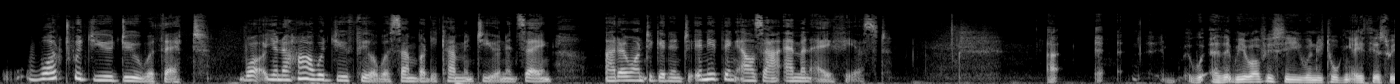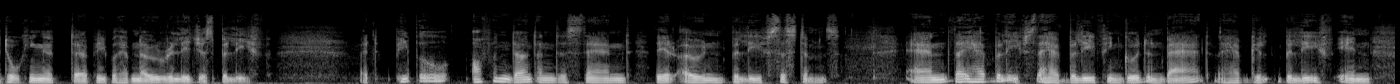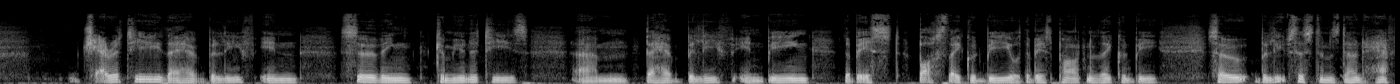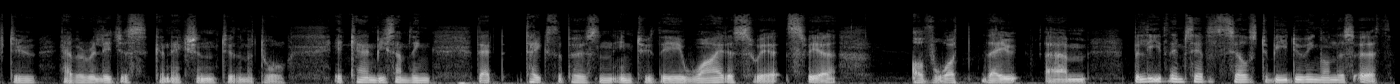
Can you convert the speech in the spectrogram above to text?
What would you do with that? What, you know, how would you feel with somebody coming to you and saying, I don't want to get into anything else. I am an atheist. uh, we obviously, when we're talking atheists, we're talking that uh, people have no religious belief. But people often don't understand their own belief systems. And they have beliefs. They have belief in good and bad. They have belief in charity. They have belief in serving communities. Um, they have belief in being the best boss they could be or the best partner they could be. So belief systems don't have to have a religious connection to them at all. It can be something that takes the person into their wider sphere, sphere of what they um, believe themselves to be doing on this earth.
